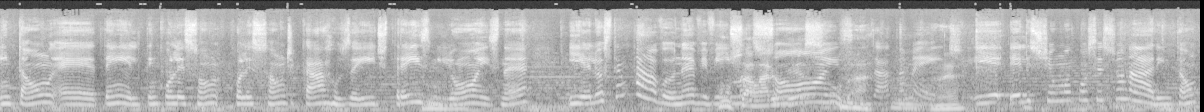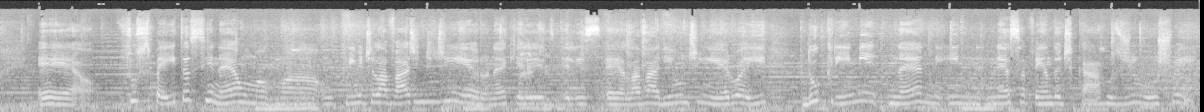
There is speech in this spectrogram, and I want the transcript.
Então, é, tem, ele tem coleção, coleção de carros aí de 3 milhões, né? E ele ostentava, né? Vivia Um em mansões. Exatamente. É. E eles tinham uma concessionária, então é, suspeita-se, né, uma- uma- um crime de lavagem de dinheiro, né, que ele- eles é, lavariam dinheiro aí do crime, né, nessa venda de carros de luxo aí.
